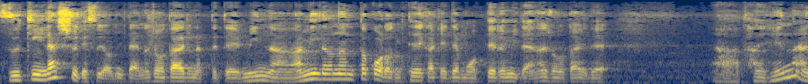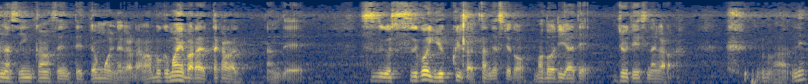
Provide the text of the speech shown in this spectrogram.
通勤ラッシュですよみたいな状態になってて、みんな涙のところに手かけて持ってるみたいな状態で、いや大変なんやな、新幹線ってって思いながら、まあ、僕前原やったからなんで、すごい、すごいゆっくりだったんですけど、窓際で、充電しながら。まあね。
